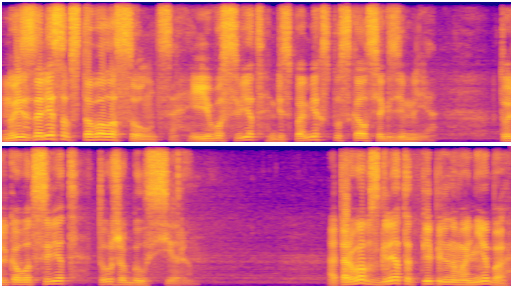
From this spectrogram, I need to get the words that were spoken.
Но из-за леса вставало солнце, и его свет без помех спускался к земле. Только вот свет тоже был серым. Оторвав взгляд от пепельного неба,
